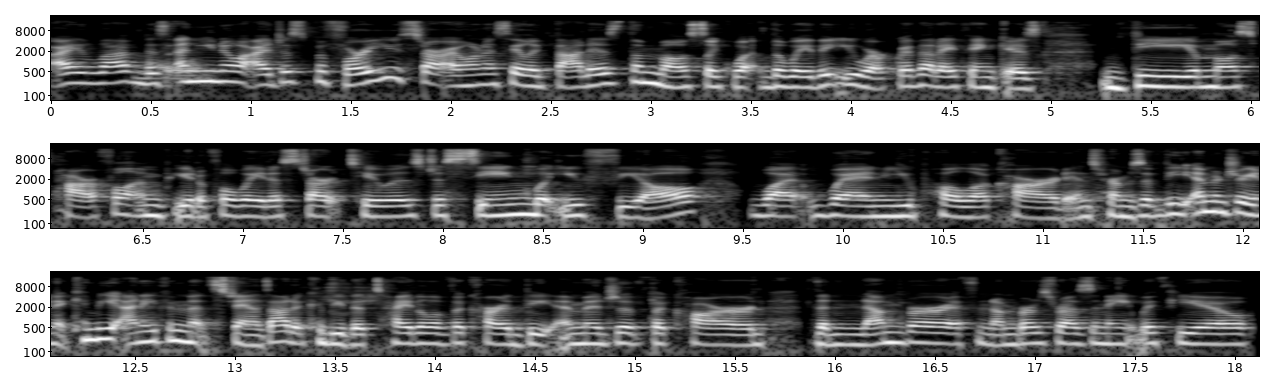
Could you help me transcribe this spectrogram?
I love this. And you know, I just before you start, I want to say like that is the most like what the way that you work with it, I think is the most powerful and beautiful way to start too is just seeing what you feel what when you pull a card in terms of the imagery. And it can be anything that stands out. It could be the title of the card, the image of the card, the number, if numbers resonate with you.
